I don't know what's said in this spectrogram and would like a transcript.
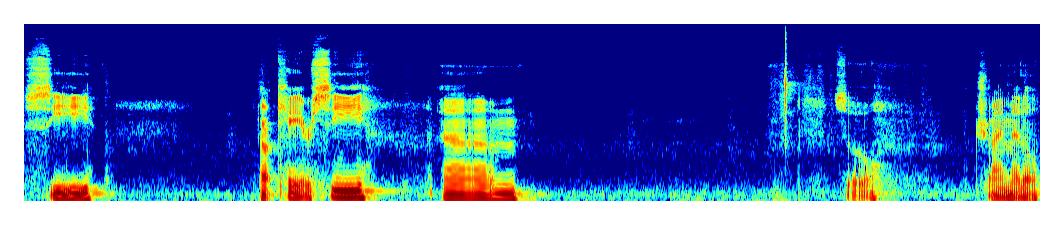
C, or K or C. Um, so tri-metal,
